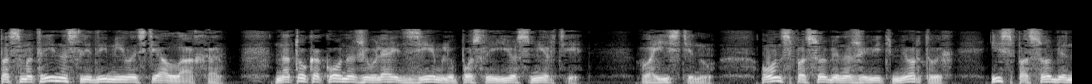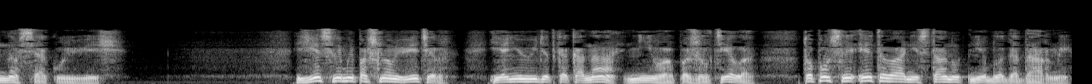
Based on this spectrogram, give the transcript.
Посмотри на следы милости Аллаха, на то, как Он оживляет землю после ее смерти. Воистину, Он способен оживить мертвых и способен на всякую вещь. Если мы пошлем ветер, и они увидят, как она, Нива, пожелтела, то после этого они станут неблагодарны.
